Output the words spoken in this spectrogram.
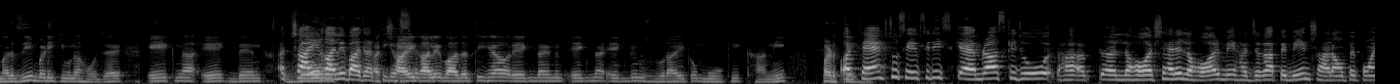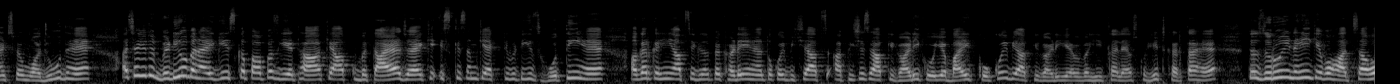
मर्ज़ी बड़ी क्यों ना हो जाए एक ना एक दिन अच्छाई गालिब आ जाती है अच्छाई गालिब आ जाती है और एक दिन एक ना एक दिन उस बुराई को मुँह की खानी और thanks to safe cities cameras के जो लाहौर शहर लाहौर में हर जगह पे मेन शाहराहों पे पॉइंट्स पे मौजूद हैं। अच्छा ये जो वीडियो बनाएगी इसका पर्पस ये था कि आपको बताया जाए कि इस किस्म की एक्टिविटीज़ होती हैं। अगर कहीं आप सिग्नल पे खड़े हैं तो कोई पीछे आप, आप पीछे से आपकी गाड़ी को या बाइक को कोई भी आपकी गाड़ी या वहीकल है उसको हिट करता है तो ज़रूरी नहीं कि वो हादसा हो।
